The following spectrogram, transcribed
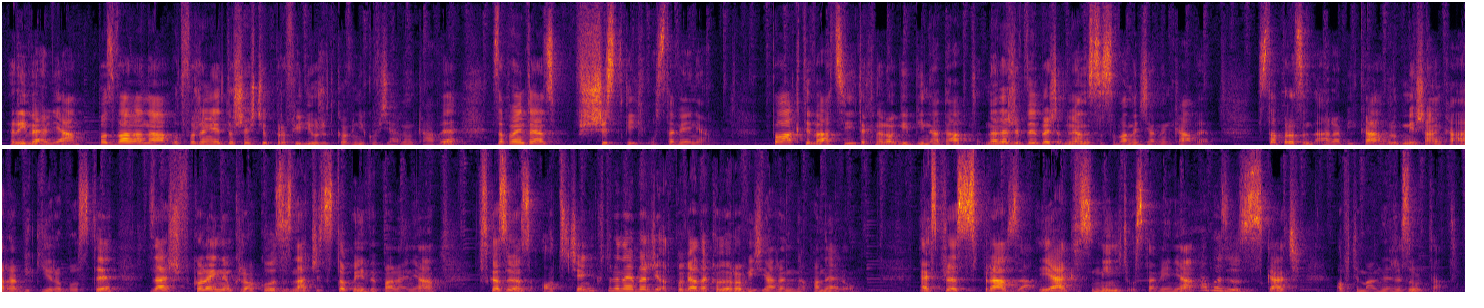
Rivelia pozwala na utworzenie do 6 profili użytkowników ziaren kawy, zapamiętając wszystkie ich ustawienia. Po aktywacji technologii BeanAdapt należy wybrać odmiany stosowanych ziaren kawy. 100% arabika lub mieszanka arabiki i robusty, zaś w kolejnym kroku zaznaczyć stopień wypalenia, wskazując odcień, który najbardziej odpowiada kolorowi ziaren na panelu. Express sprawdza, jak zmienić ustawienia, aby uzyskać optymalny rezultat.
